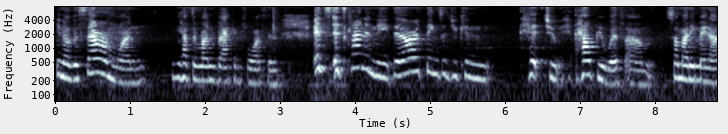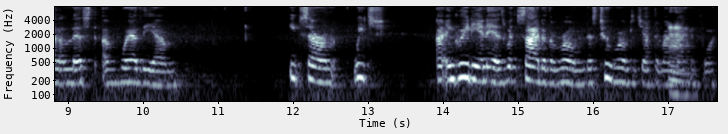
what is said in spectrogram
you know the serum one, you have to run back and forth, and it's it's kind of neat. There are things that you can hit to help you with. Um, somebody made out a list of where the um, each serum, each uh, ingredient is, which side of the room. There's two rooms that you have to run back and forth.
